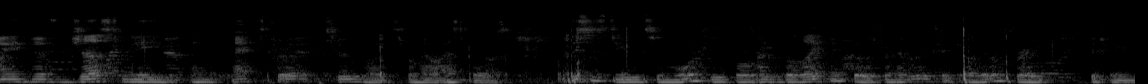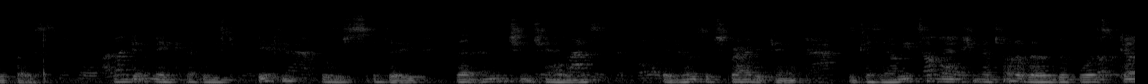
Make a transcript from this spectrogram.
I have just made an extra 2 likes for my last post. This is due to more people able to like my post whenever I take a little break between the posts. I'm gonna make at least 50 posts a day that mention channels with no subscriber count because I need to mention a ton of those before it's gone.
